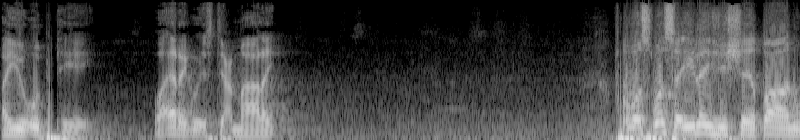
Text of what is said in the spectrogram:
ayuu u bixiyey waa eraygu isticmaalay fawaswasa ilayhi الshayطaanu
